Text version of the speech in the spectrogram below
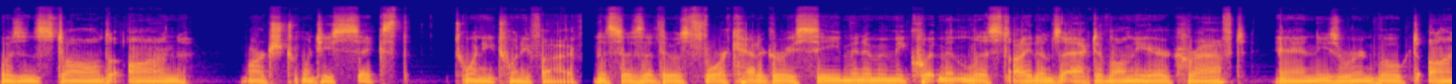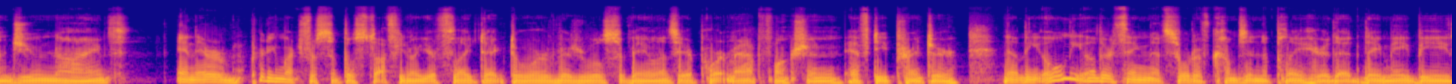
was installed on March 26th. 2025. It says that there was four category C minimum equipment list items active on the aircraft and these were invoked on June 9th and they're pretty much for simple stuff, you know, your flight deck door, visual surveillance, airport map function, FD printer. Now, the only other thing that sort of comes into play here that they may be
